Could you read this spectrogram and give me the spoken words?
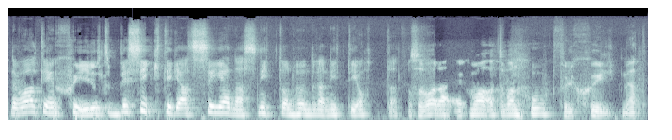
Det var alltid en skylt. Besiktigas senast 1998. Och så var det, jag kommer ihåg att det var en hotfull skylt med att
